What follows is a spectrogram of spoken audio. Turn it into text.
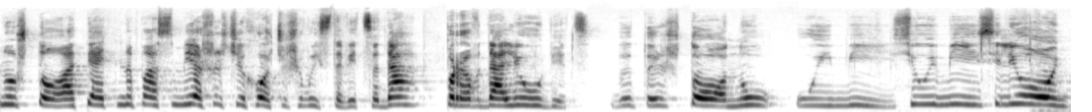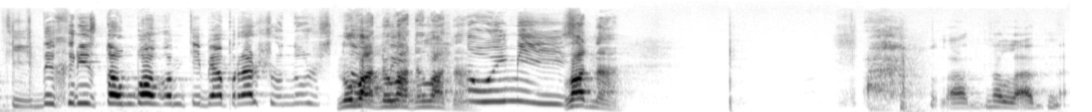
ну что, опять на посмешище хочешь выставиться, да? Правдолюбец. Да ты что, ну уймись, уймись, Леонтий. Да Христом Богом тебя прошу, ну что Ну ладно, ты? ладно, ладно. Ну уймись. Ладно. Ладно, ладно.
